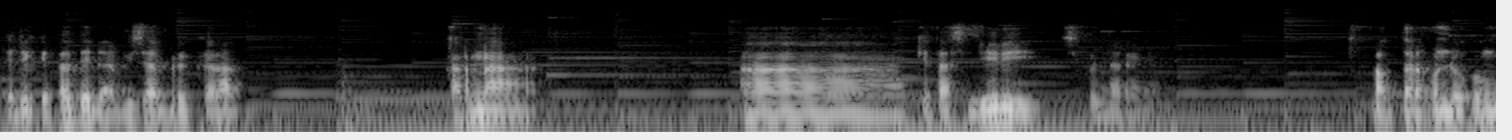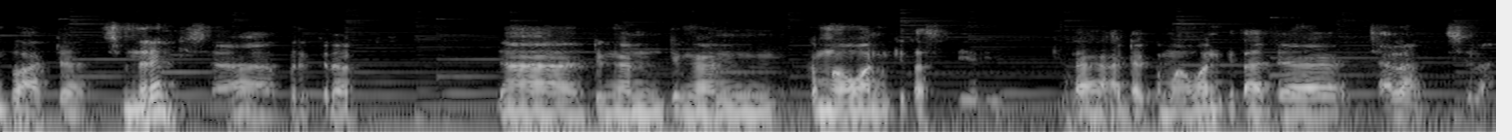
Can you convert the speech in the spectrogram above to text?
Jadi kita tidak bisa bergerak karena uh, kita sendiri sebenarnya. Faktor pendukung itu ada. Sebenarnya bisa bergerak nah, dengan dengan kemauan kita sendiri. Kita ada kemauan kita ada jalan istilah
